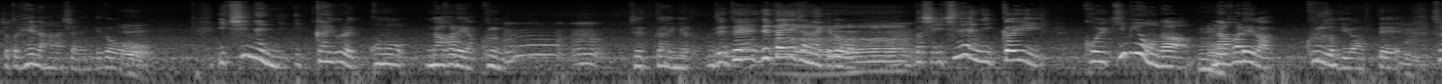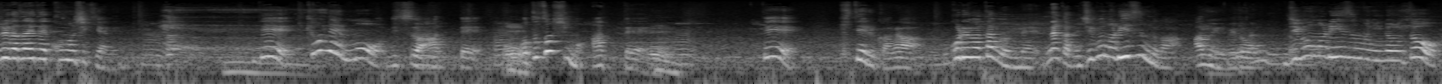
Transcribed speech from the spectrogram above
ちょっと変な話やねんけどう。ん1年に1回ぐらいこの流れが来るの。うんうん。絶対に絶対絶対にじゃないけどうん。私1年に1回こういう奇妙な流れが来る時があってそれが大体この時期やねん。で去年も実はあってうん。一昨年もあってうん。で来てるからこれは多分ねなんかね自分のリズムがあるんやけどうん自分のリズムに乗ると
